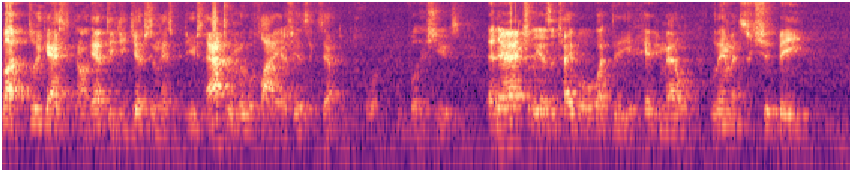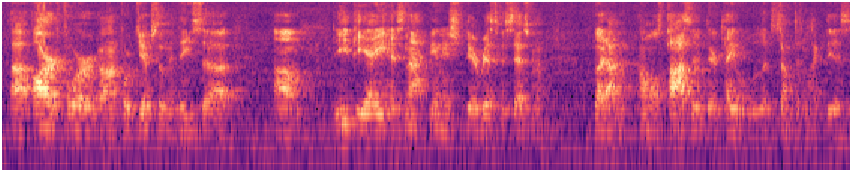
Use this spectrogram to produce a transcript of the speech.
but flue gas uh, FGD gypsum that's produced after removal of fly ash is acceptable for, this use. And there actually is a table what the heavy metal limits should be, uh, are for, uh, for gypsum and these, uh, um, the EPA has not finished their risk assessment, but I'm almost positive their table will look something like this.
